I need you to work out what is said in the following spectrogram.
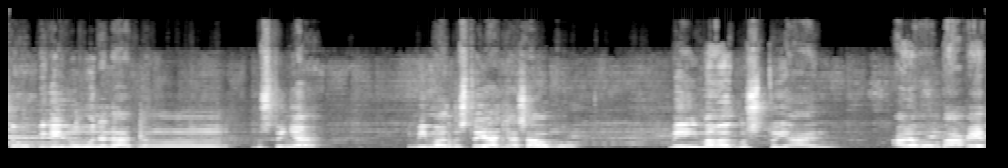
So, bigay mo muna lahat ng gusto niya. May mga gusto yan, yung asawa mo. May mga gusto yan. Alam mo bakit?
